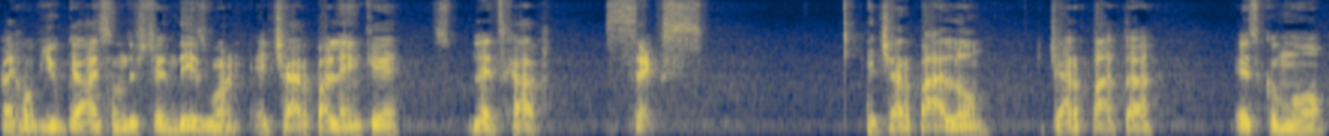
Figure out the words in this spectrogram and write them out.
I hope you guys understand this one. Echar palenque. Let's have sex. Echar palo, echar pata, es como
